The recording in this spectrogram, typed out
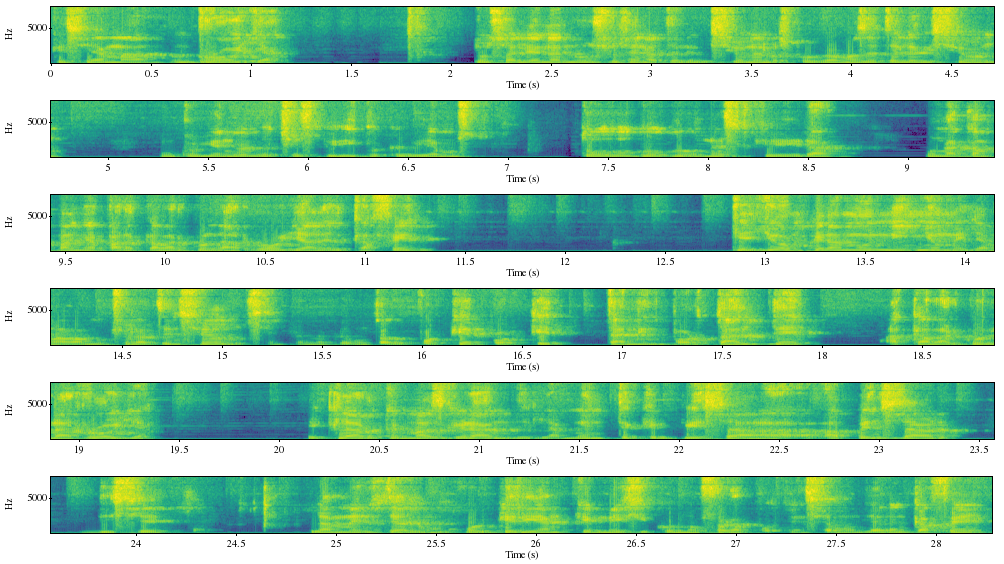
que se llama roya. Entonces salían anuncios en la televisión, en los programas de televisión, incluyendo el de Chespirito que veíamos todos los lunes, que era una campaña para acabar con la roya del café. Que yo, aunque era muy niño, me llamaba mucho la atención. Siempre me he preguntado por qué, por qué tan importante acabar con la roya. Y claro que más grande la mente que empieza a pensar, dice la mente, a lo mejor querían que México no fuera potencia mundial en café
